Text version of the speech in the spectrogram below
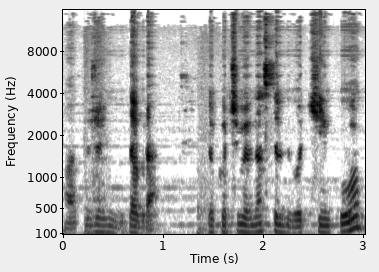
A. Dobra. Dokończymy w następnym odcinku.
